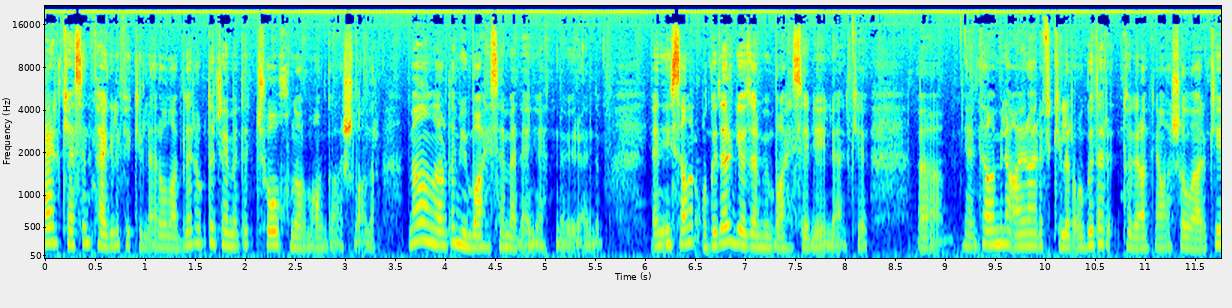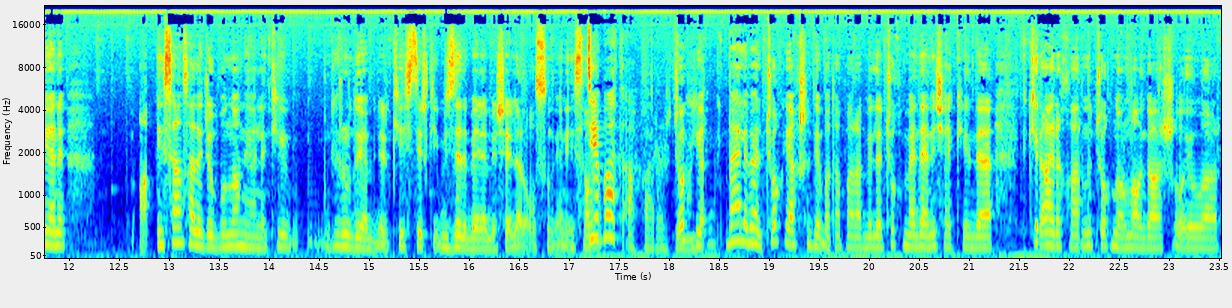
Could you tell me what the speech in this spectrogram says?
Hər kəsin fərqli fikirləri ola bilər. Bu da cəmiyyətdə çox normal qarşılanır. Mən onlarda mübahisə mədəniyyətini öyrəndim. Yəni insanlar o qədər gözəl mübahisə eləyirlər ki, ə, yəni tamamilə ayrı-ayrı fikirlər o qədər tolerant yanaşırlar ki, yəni insan sadəcə bundan yəni ki, qürur duya bilər ki, istəyir ki, bizdə də belə bir şeylər olsun. Yəni insan debat aparır. Çox bəli, bəli, çox yaxşı debat apara bilər, çox mədəni şəkildə fikir ayrılıqlarını çox normal qarşılayırlar.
